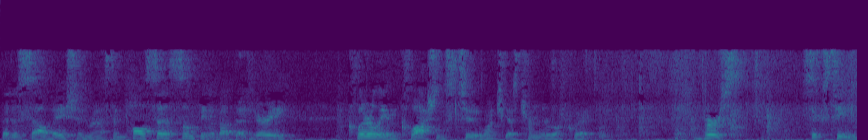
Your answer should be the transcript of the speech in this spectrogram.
that is salvation rest. And Paul says something about that very clearly in Colossians 2. Why don't you guys turn there real quick? Verse 16.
